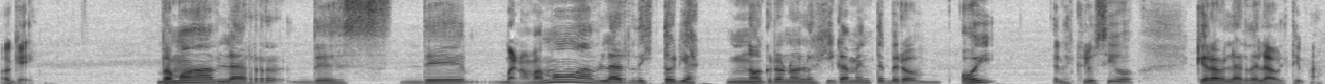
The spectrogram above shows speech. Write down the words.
Ok. Vamos a hablar desde... Bueno, vamos a hablar de historias no cronológicamente, pero hoy en exclusivo quiero hablar de la última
